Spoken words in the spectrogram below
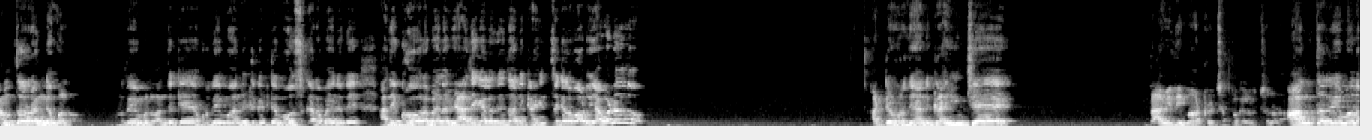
అంతరంగములో హృదయములు. అందుకే హృదయం అన్నిటికంటే మోసకరమైనది అది ఘోరమైన వ్యాధి గలది దాన్ని గ్రహించగలవాడు ఎవడు? అట్టి హృదయాన్ని గ్రహించే దావిది మాటలు చెప్పగలుగుతున్నాడు. ఆంతర్యమున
